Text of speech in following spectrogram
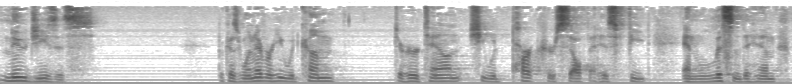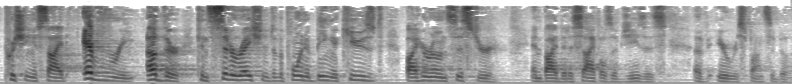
knew Jesus because whenever he would come to her town, she would park herself at his feet and listen to him, pushing aside every other consideration to the point of being accused by her own sister and by the disciples of Jesus of irresponsibility.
